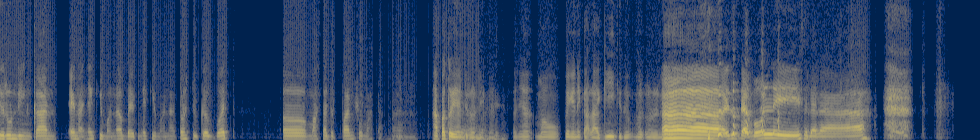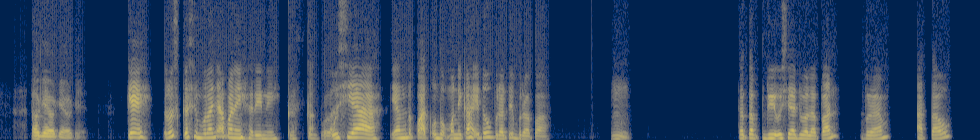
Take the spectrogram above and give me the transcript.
dirundingkan enaknya gimana baiknya gimana toh juga buat eh, masa depan rumah tangga Hmm. apa tuh yang Ya, dirundingkan oke. misalnya mau pengen nikah lagi gitu ah itu tidak boleh saudara oke oke oke oke terus kesimpulannya apa nih hari ini? Kesimpulan. usia yang tepat untuk menikah itu berarti berapa? Hmm. tetap di usia 28 Bram atau?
